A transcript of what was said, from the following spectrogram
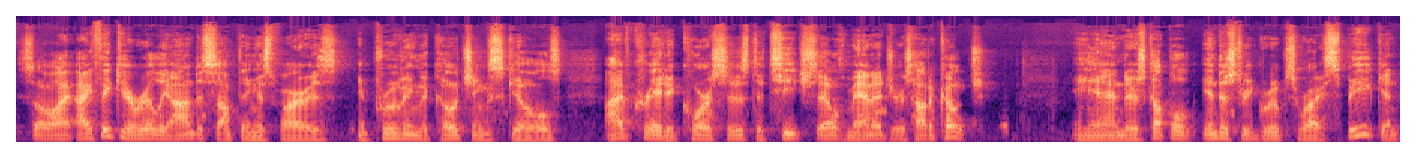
So I, I think you're really onto something as far as improving the coaching skills. I've created courses to teach sales managers how to coach. And there's a couple industry groups where I speak, and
